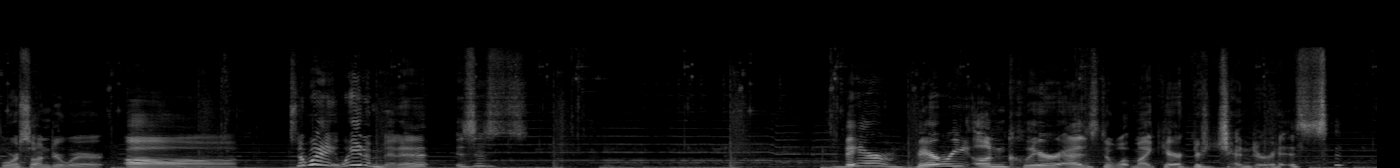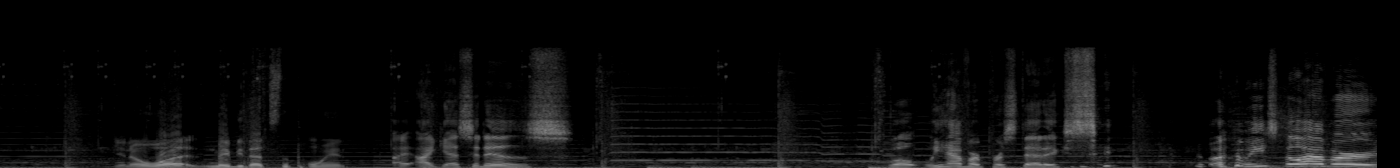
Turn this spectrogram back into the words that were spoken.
Force underwear. Oh. So wait, wait a minute. Is this? They are very unclear as to what my character's gender is. You know what? Maybe that's the point. I, I guess it is. Well, we have our prosthetics. we still have our.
